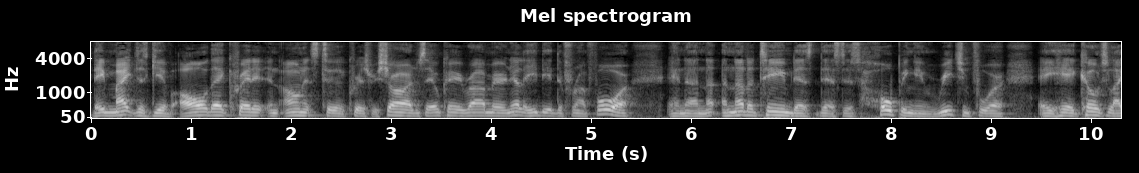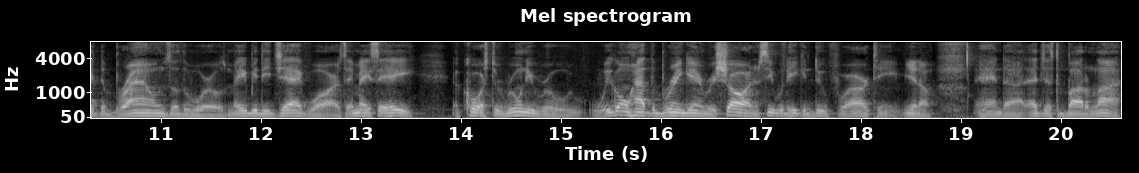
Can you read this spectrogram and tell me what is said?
they might just give all that credit and honors to Kris Richard and say, okay, Rod Marinelli, he did the front four, and uh, another team that's that's just hoping and reaching for a head coach like the Browns of the world, maybe the Jaguars. They may say, hey, of course, the Rooney Rule. We're gonna have to bring in Richard and see what he can do for our team, you know. And uh, that's just the bottom line.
